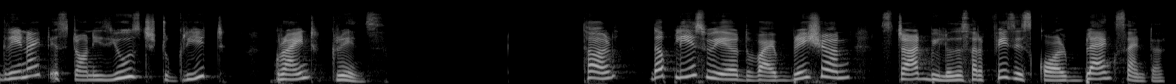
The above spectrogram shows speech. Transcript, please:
granite stone is used to grit grind grains third the place where the vibration start below the surface is called blank center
